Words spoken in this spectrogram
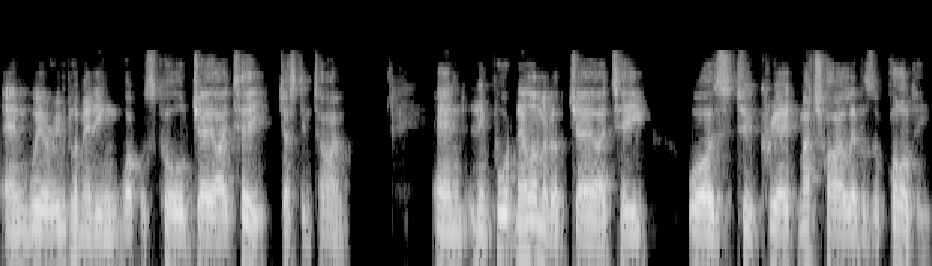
and we were implementing what was called JIT, just in time. And an important element of JIT was to create much higher levels of quality.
